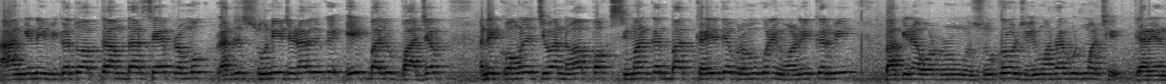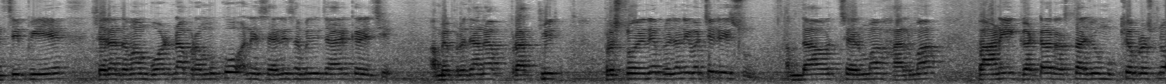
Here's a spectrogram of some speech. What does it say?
આ અંગેની વિગતો આપતા અમદાવાદ શહેર પ્રમુખ રાજેશ સોનીએ જણાવ્યું કે એક બાજુ ભાજપ અને કોંગ્રેસ જેવા નવા પક્ષ સીમાંકન બાદ કઈ રીતે પ્રમુખોની વરણી કરવી, બાકીના પ્રમુખો શું કરવો જેવી માથાકૂટમાં છે. ત્યારે એનસીપીએ શહેરના તમામ વોર્ડના પ્રમુખો અને શહેરની સમિતિ જાહેર કરી છે. અમે પ્રજાના પ્રાથમિક પ્રશ્નો લઈને પ્રજાની વચ્ચે જઈશું. અમદાવાદ શહેરમાં હાલમાં પાણી, ગટર, રસ્તા જેવો મુખ્ય પ્રશ્નો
